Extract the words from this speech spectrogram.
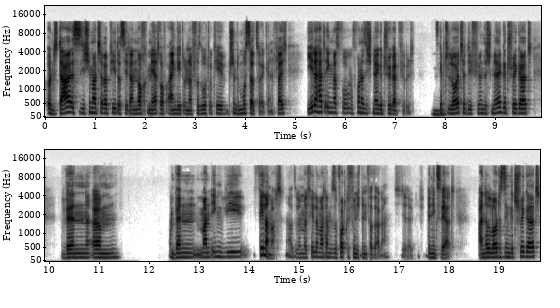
und da ist die Schematherapie, dass sie dann noch mehr drauf eingeht und dann versucht, okay, bestimmte Muster zu erkennen. Vielleicht jeder hat irgendwas, wo- wovon er sich schnell getriggert fühlt. Es Mhm. gibt Leute, die fühlen sich schnell getriggert, wenn, ähm, wenn man irgendwie Fehler macht. Also wenn man Fehler macht, haben sie sofort Gefühl, ich bin ein Versager. Ich, äh, ich bin nichts wert. Andere Leute sind getriggert,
